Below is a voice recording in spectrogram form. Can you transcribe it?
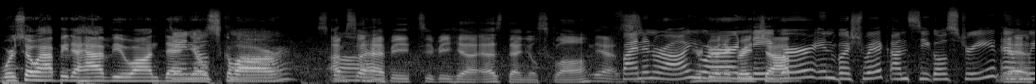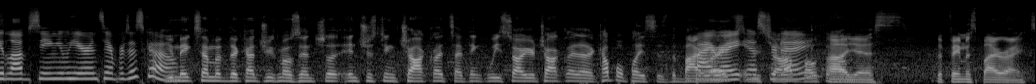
We're so happy to have you on, Daniel, Sklaar. I'm so happy to be here as Daniel Sklaar. Yes. Fine and raw. You You're are doing a our neighbor job. in Bushwick on Seigel Street, and Yes. we love seeing you here in San Francisco. You make some of the country's most inter- interesting chocolates. I think we saw your chocolate at a couple places. The Bi-Rites. Bi-Rite we saw yesterday. both of Ah, them. yes, the famous Bi-Rite.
